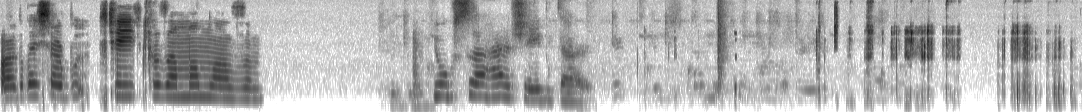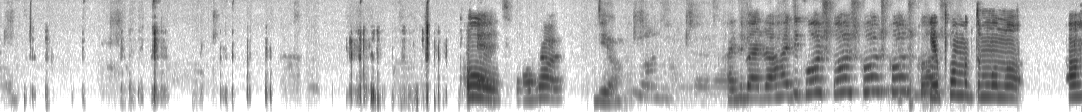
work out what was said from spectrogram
Arkadaşlar bu şeyi kazanmam lazım. yoksa her şey biter. Oo, Evet, diyor. Hadi Berra hadi koş koş koş koş koş. yapamadım onu. Ah,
